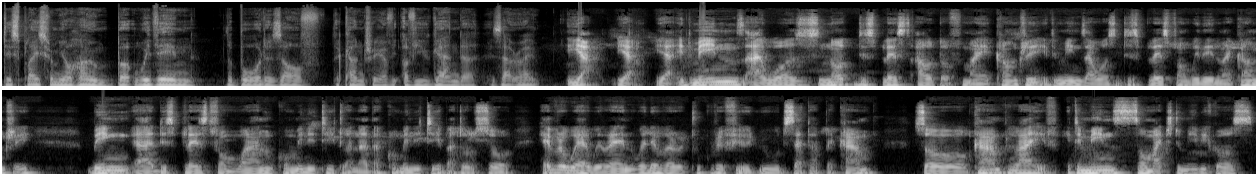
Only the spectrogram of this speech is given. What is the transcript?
displaced from your home, but within the borders of the country of, of Uganda. Is that right? Yeah, yeah, yeah. It means I was not displaced out of my country. It means I was displaced from within my country being uh, displaced from one community to another community, but also everywhere we ran, wherever we took refuge, we would set up a camp. So camp life, it means so much to me because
